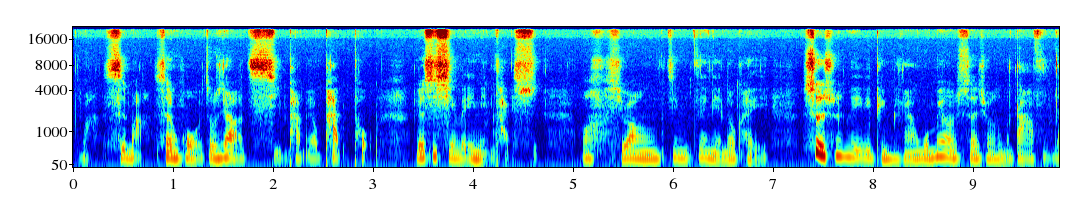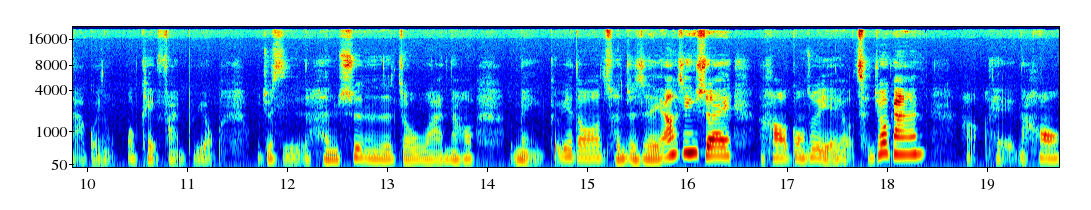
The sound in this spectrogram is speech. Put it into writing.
对吧？是吗？生活总是要期盼，有盼头，尤其是新的一年开始，哦，希望今这年都可以顺顺利利、平平安安。我没有奢求什么大富大贵，OK，fine，不用，我就是很顺的走完，然后每个月都很准时领到薪水，然后工作也有成就感。好，OK，然后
